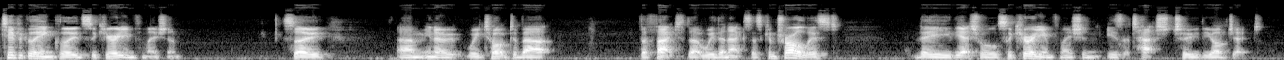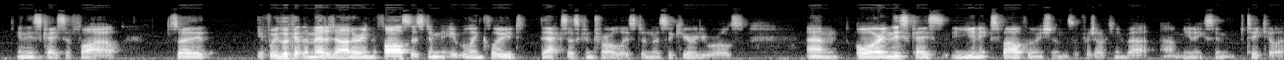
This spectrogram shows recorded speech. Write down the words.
typically includes security information. So, um, you know, we talked about the fact that with an access control list, the, the actual security information is attached to the object, in this case a file. So if we look at the metadata in the file system, it will include the access control list and the security rules. Um, or in this case, Unix file permissions, if we're talking about um, Unix in particular.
